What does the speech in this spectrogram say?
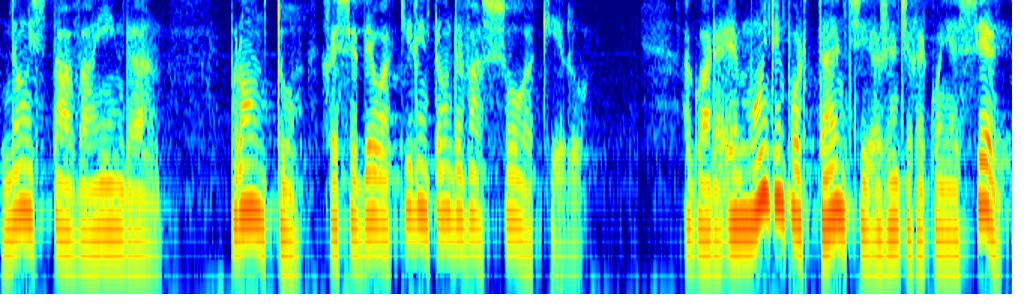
não estava ainda pronto recebeu aquilo, então devassou aquilo. Agora, é muito importante a gente reconhecer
